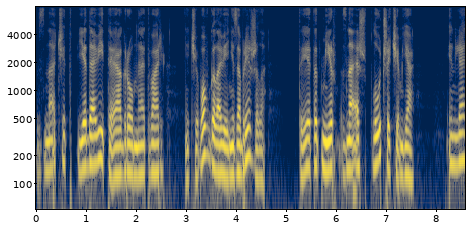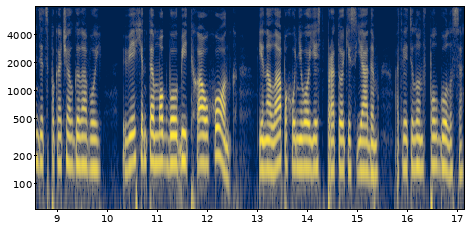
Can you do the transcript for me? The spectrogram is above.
«Значит, ядовитая огромная тварь. Ничего в голове не забрежило? Ты этот мир знаешь лучше, чем я». Инляндец покачал головой. «Вехин-то мог бы убить Хаухонг, и на лапах у него есть протоки с ядом», — ответил он в полголоса.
